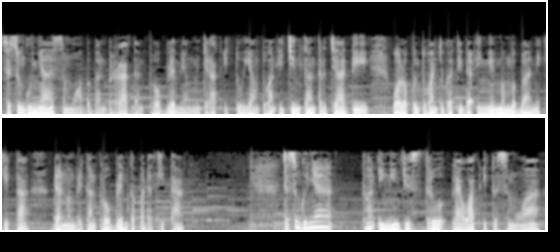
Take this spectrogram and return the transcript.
sesungguhnya semua beban berat dan problem yang menjerat itu yang Tuhan izinkan terjadi, walaupun Tuhan juga tidak ingin membebani kita dan memberikan problem kepada kita. Sesungguhnya Tuhan ingin justru lewat itu semua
